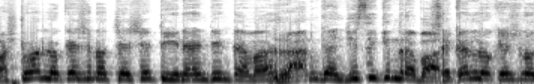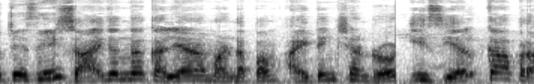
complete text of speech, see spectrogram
ఫస్ట్ వన్ లొకేషన్ వచ్చేసి T nineteen tower Ranigunj Secunderabad second లొకేషన్ వచ్చేసి సాయిగంగా కళ్యాణ మండపం ఐటెన్షన్ రోడ్ ఈసీఎల్ కాప్రా.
